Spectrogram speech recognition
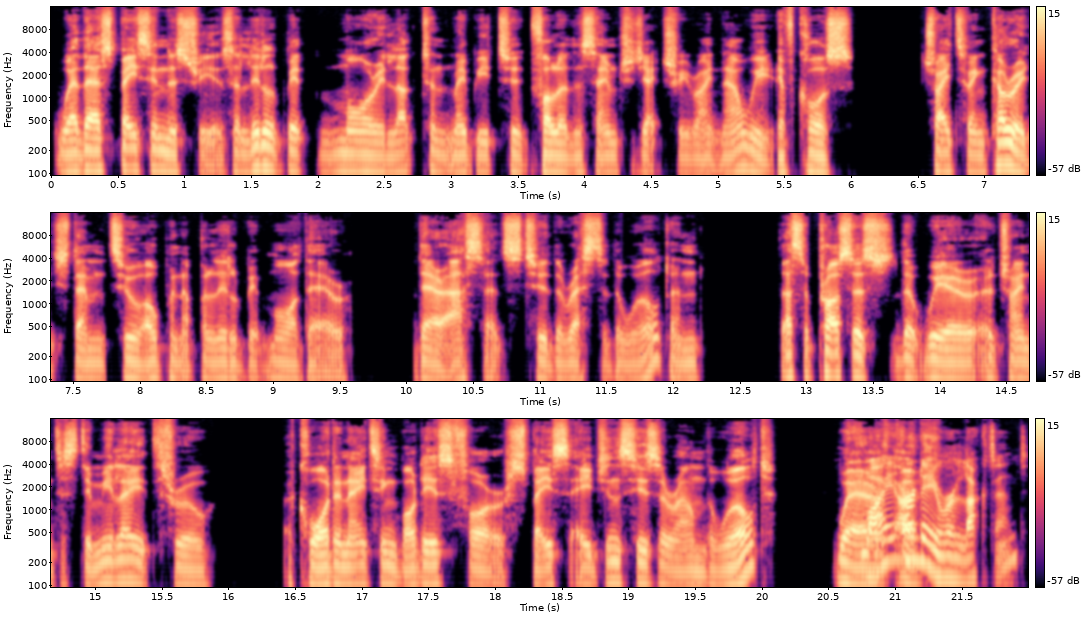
where their space industry is a little bit more reluctant, maybe to follow the same trajectory right now. We, of course, try to encourage them to open up a little bit more their their assets to the rest of the world. And that's a process that we're uh, trying to stimulate through uh, coordinating bodies for space agencies around the world. Where, Why are uh, they reluctant?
